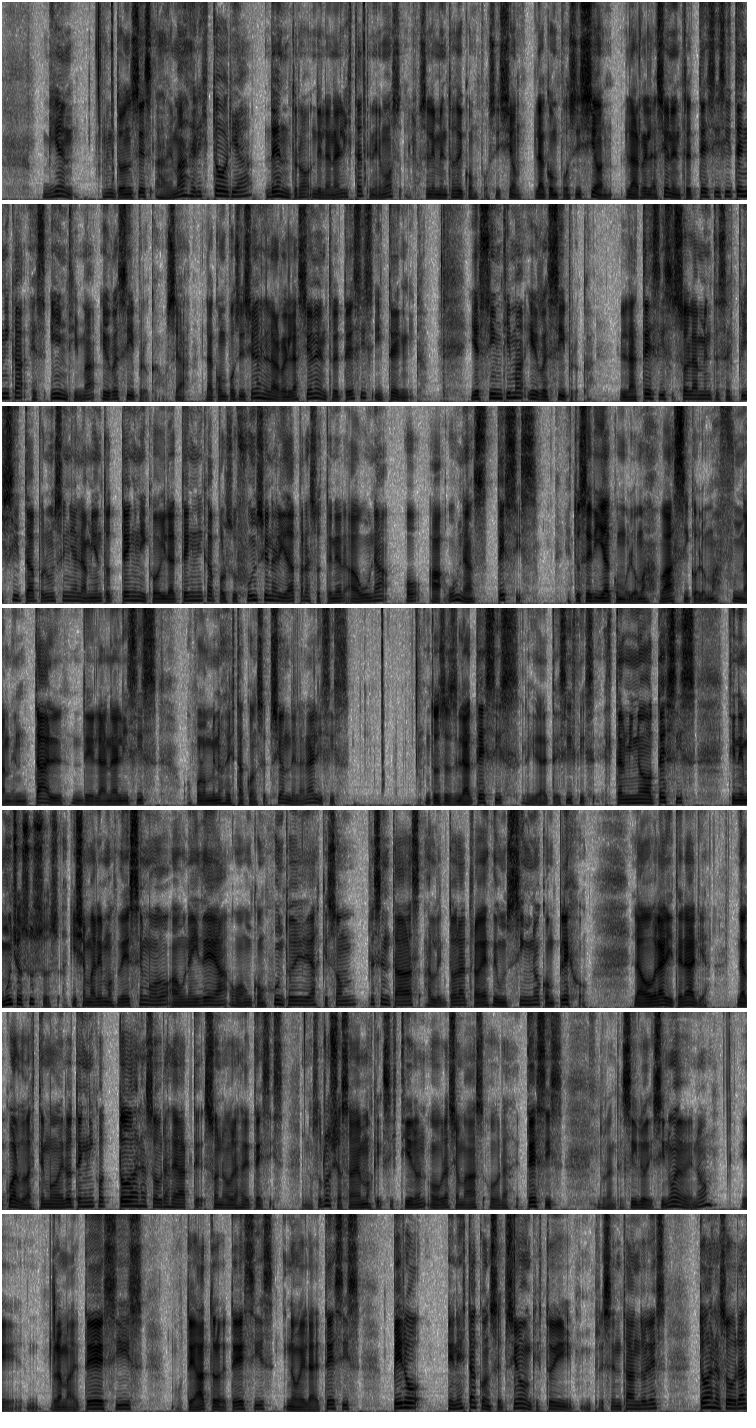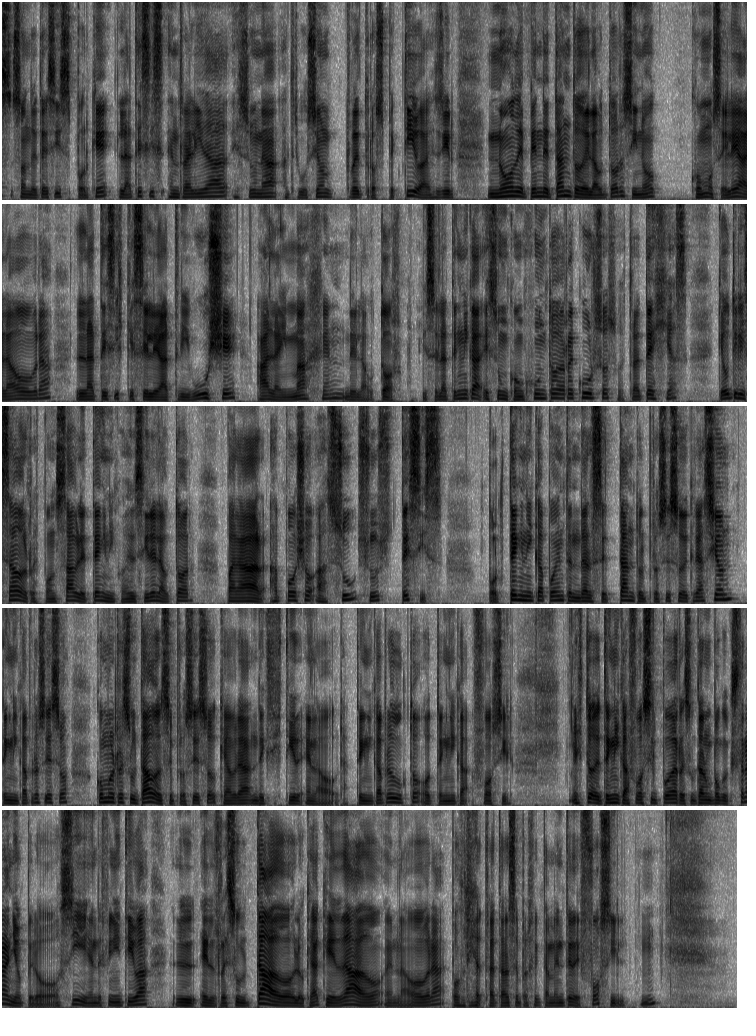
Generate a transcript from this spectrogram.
Bien, entonces, además de la historia, dentro del analista tenemos los elementos de composición. La composición, la relación entre tesis y técnica es íntima y recíproca. O sea, la composición es la relación entre tesis y técnica. Y es íntima y recíproca. La tesis solamente se explicita por un señalamiento técnico y la técnica por su funcionalidad para sostener a una o a unas tesis. Esto sería como lo más básico, lo más fundamental del análisis o por lo menos de esta concepción del análisis. Entonces la tesis, la idea de tesis, dice, el término tesis tiene muchos usos. Aquí llamaremos de ese modo a una idea o a un conjunto de ideas que son presentadas al lector a través de un signo complejo, la obra literaria. De acuerdo a este modelo técnico, todas las obras de arte son obras de tesis. Nosotros ya sabemos que existieron obras llamadas obras de tesis durante el siglo XIX, ¿no? Eh, drama de tesis, o teatro de tesis, novela de tesis, pero en esta concepción que estoy presentándoles, todas las obras son de tesis porque la tesis en realidad es una atribución retrospectiva, es decir, no depende tanto del autor, sino cómo se lea la obra, la tesis que se le atribuye a la imagen del autor. Dice, la técnica es un conjunto de recursos o estrategias que ha utilizado el responsable técnico, es decir, el autor, para dar apoyo a su, sus tesis. Por técnica puede entenderse tanto el proceso de creación, técnica-proceso, como el resultado de ese proceso que habrá de existir en la obra, técnica-producto o técnica fósil. Esto de técnica fósil puede resultar un poco extraño, pero sí, en definitiva, el, resultado, lo que ha quedado en la obra, podría tratarse perfectamente de fósil.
